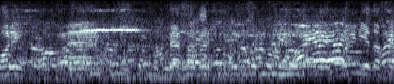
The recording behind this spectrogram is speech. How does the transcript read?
পরে বেসরকারি নিয়ে যাচ্ছে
